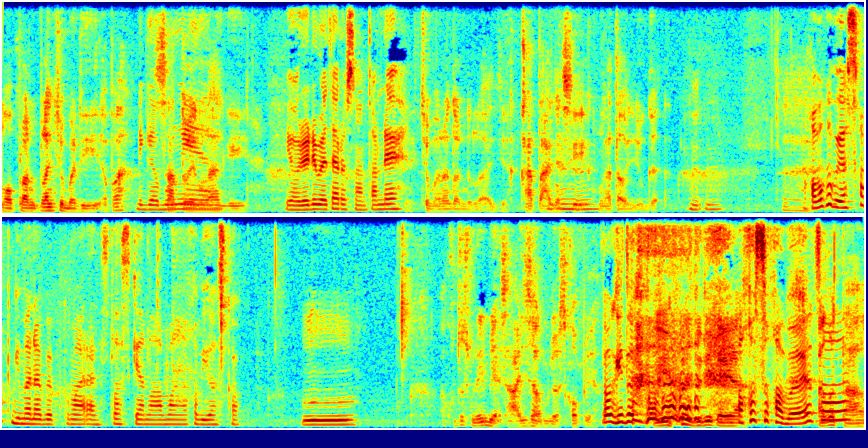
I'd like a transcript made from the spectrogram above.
Mau pelan-pelan coba di apa? Digabungin. Satuin lagi. Ya udah deh berarti harus nonton deh. Coba nonton dulu aja. Katanya sih nggak tahu juga. Kamu ke bioskop gimana beb kemarin setelah sekian lama nggak ke bioskop? Hmm. Aku tuh sebenarnya biasa aja sama bioskop ya. Oh gitu. Iya, jadi kayak aku suka banget aku soalnya. tahu,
